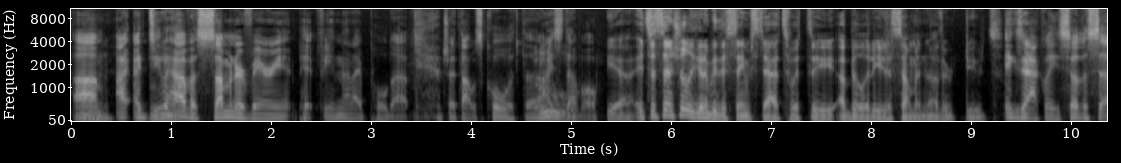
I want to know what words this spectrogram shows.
Um, I, I do have a summoner variant pit fiend that I pulled up, which I thought was cool with the ice devil. yeah, it's essentially going to be the same stats with the ability to summon other dudes. Exactly. So the su-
